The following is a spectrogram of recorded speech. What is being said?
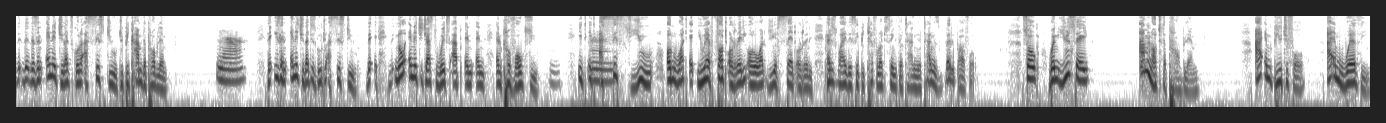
th- th- there's an energy that's going to assist you to become the problem. Yeah. there is an energy that is going to assist you. The, no energy just wakes up and and and provokes you. It, it assists you on what eh, you have thought already or what you have said already. That is why they say be careful what you say with your tongue. Your tongue is very powerful. So when you say i'm not the problem. I am beautiful i am worthy.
